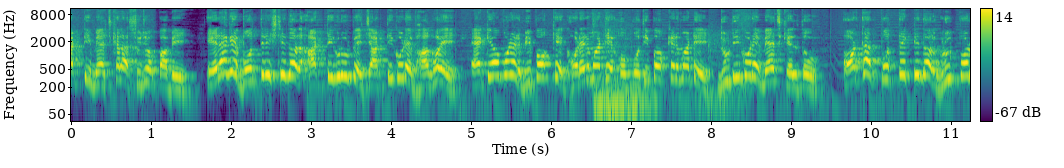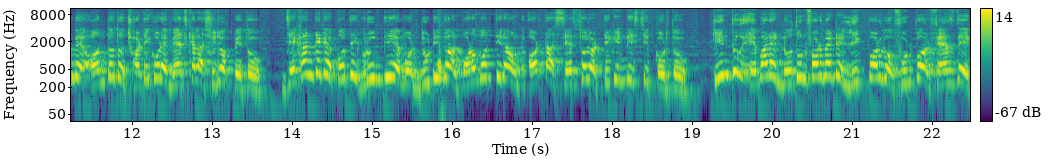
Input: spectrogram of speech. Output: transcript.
আটটি ম্যাচ খেলার সুযোগ পাবে। এর আগে বত্রিশটি দল আটটি গ্রুপে চারটি করে ভাগ হয়ে একে অপরের বিপক্ষে ঘরের মাঠে ও প্রতিপক্ষের মাঠে দুটি করে ম্যাচ খেলতো। অর্থাৎ প্রত্যেকটি দল গ্রুপ পর্বে অন্তত ছটি করে ম্যাচ খেলার সুযোগ পেত। যেখান থেকে প্রতি গ্রুপ দিয়ে মোট দুটি দল পরবর্তী রাউন্ড অর্থাৎ শেষ ষোলোর টিকিট নিশ্চিত করত। কিন্তু এবারে নতুন ফর্ম্যাটে লিগ পর্ব ফুটবল ফ্যান্সদের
